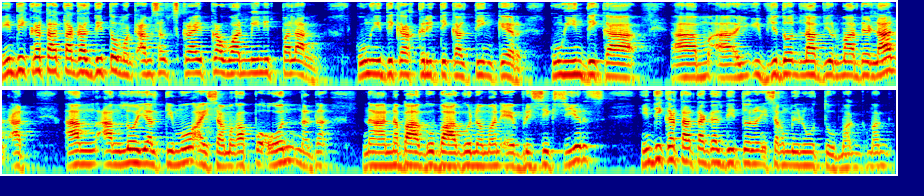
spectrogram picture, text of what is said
Hindi ka tatagal dito, mag-unsubscribe ka, one minute pa lang. Kung hindi ka critical thinker, kung hindi ka, um, uh, if you don't love your motherland at ang ang loyalty mo ay sa mga poon na, na, na nabago-bago naman every 6 years, hindi ka tatagal dito ng isang minuto. Mag, mag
